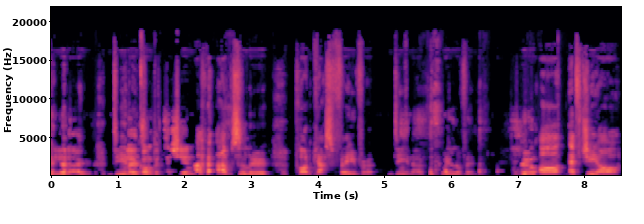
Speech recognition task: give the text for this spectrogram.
Dino, Dino, no competition. absolute podcast favorite. Dino, we love him. Who are FGR?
